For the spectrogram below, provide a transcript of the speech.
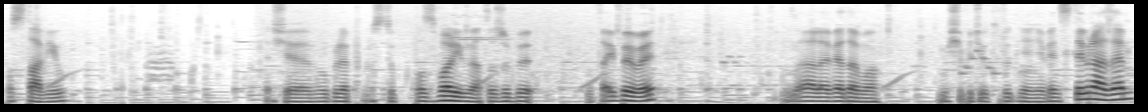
postawił. To się w ogóle po prostu pozwolił na to, żeby tutaj były. No ale wiadomo, musi być utrudnienie, więc tym razem...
